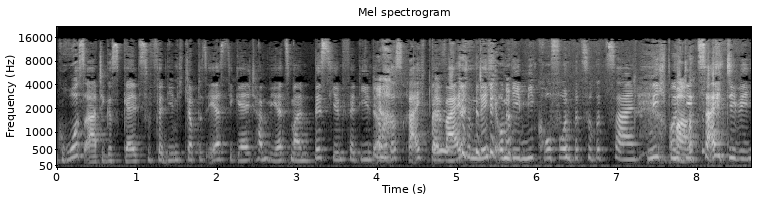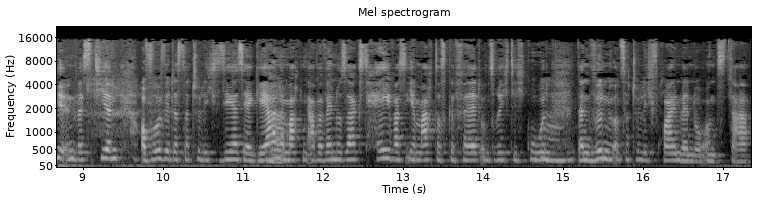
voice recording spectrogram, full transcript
großartiges Geld zu verdienen. Ich glaube, das erste Geld haben wir jetzt mal ein bisschen verdient, aber das reicht bei weitem nicht, um die Mikrofone zu bezahlen. Nicht und mal. die Zeit, die wir hier investieren, obwohl wir das natürlich sehr, sehr gerne Ja. machen. Aber wenn du sagst, hey, was ihr macht, das gefällt uns richtig gut, Mhm. dann würden wir uns natürlich freuen, wenn du uns da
